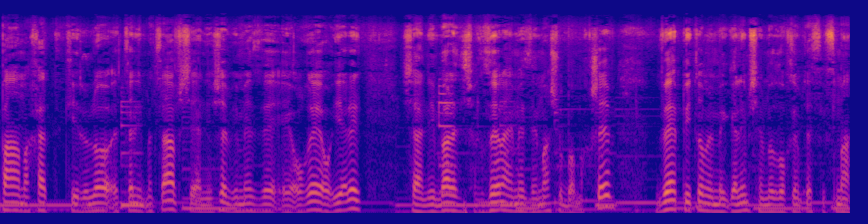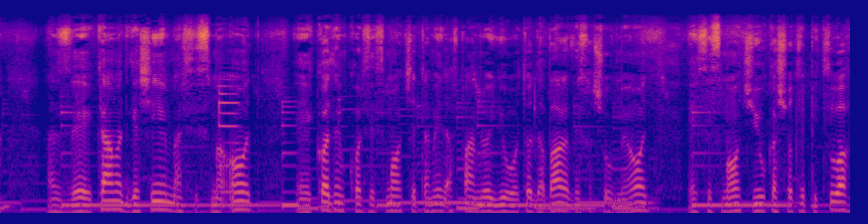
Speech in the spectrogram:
פעם אחת, כאילו לא יצא לי מצב שאני יושב עם איזה uh, הורה או ילד, שאני בא לשחזר להם איזה משהו במחשב, ופתאום הם מגלים שהם לא זוכרים את הסיסמה. אז uh, כמה דגשים על סיסמאות, uh, קודם כל סיסמאות שתמיד אף פעם לא יהיו אותו דבר, זה חשוב מאוד. uh, סיסמאות שיהיו קשות לפיצוח,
